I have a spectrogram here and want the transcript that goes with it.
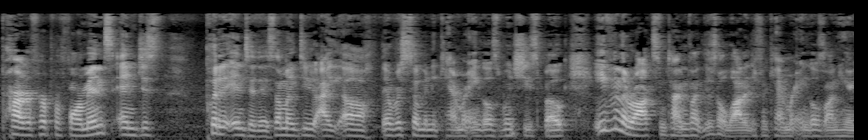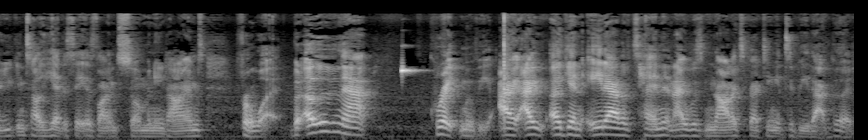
part of her performance and just put it into this. I'm like, dude, I oh, there were so many camera angles when she spoke. Even The Rock sometimes like there's a lot of different camera angles on here. You can tell he had to say his lines so many times for what. But other than that, great movie. I, I again eight out of ten, and I was not expecting it to be that good.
